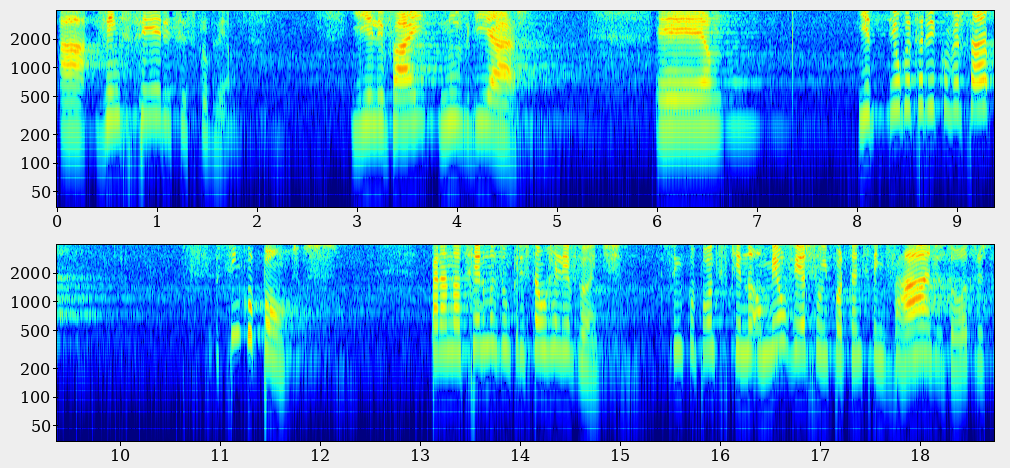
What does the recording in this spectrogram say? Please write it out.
a vencer esses problemas. E Ele vai nos guiar. É, e eu gostaria de conversar cinco pontos para nós sermos um cristão relevante. Cinco pontos que, ao meu ver, são importantes, tem vários outros,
